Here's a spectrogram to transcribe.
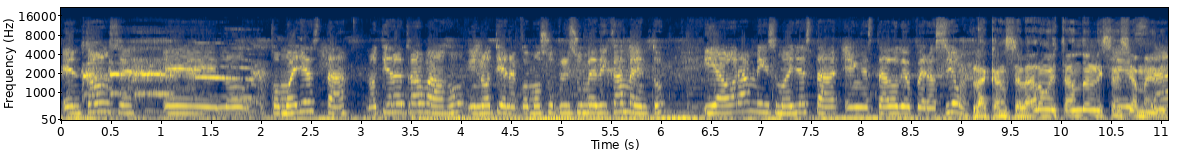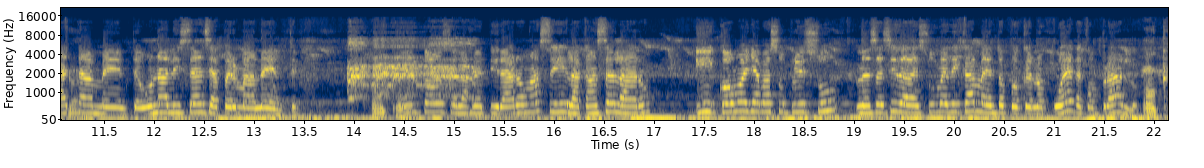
Entonces, eh, como ella está, no tiene trabajo y no tiene cómo suplir su medicamento, y ahora mismo ella está en estado de operación. La cancelaron estando en licencia médica. Exactamente, una licencia permanente. Entonces la retiraron así, la cancelaron. ¿Y cómo ella va a suplir su necesidad de su medicamento? Porque no puede comprarlo. Ok.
